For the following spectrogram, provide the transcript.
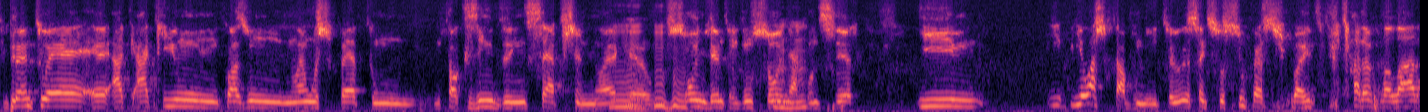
Portanto, é, é há, há, aqui um quase um, não é um aspecto, um, um toquezinho de Inception, não é? Uhum. Que é um uhum. sonho dentro de um sonho uhum. a acontecer. E, e, e, eu acho que está bonito. Eu, eu sei que sou super suspeito por estar a falar,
